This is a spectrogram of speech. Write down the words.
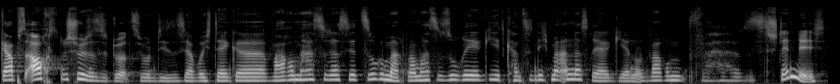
gab es auch eine schöne Situation dieses Jahr, wo ich denke, warum hast du das jetzt so gemacht? Warum hast du so reagiert? Kannst du nicht mal anders reagieren? Und warum das ist ständig?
